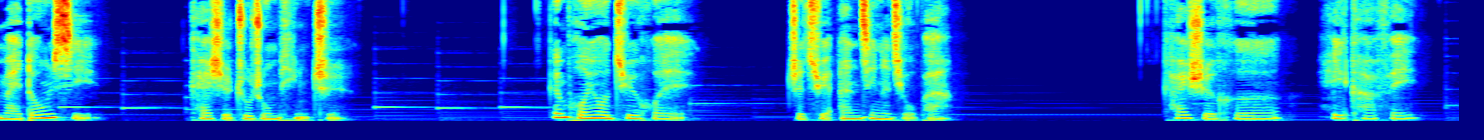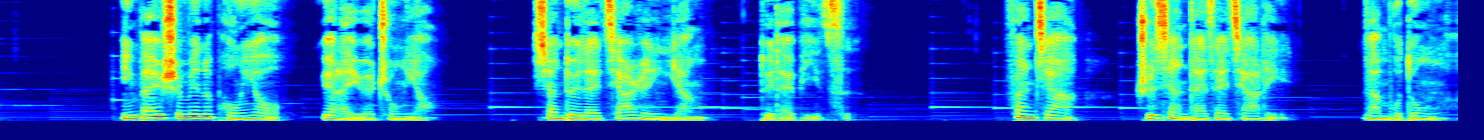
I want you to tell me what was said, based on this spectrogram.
买东西开始注重品质，跟朋友聚会只去安静的酒吧。开始喝黑咖啡，明白身边的朋友越来越重要，像对待家人一样对待彼此。放假只想待在家里，烂不动了。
